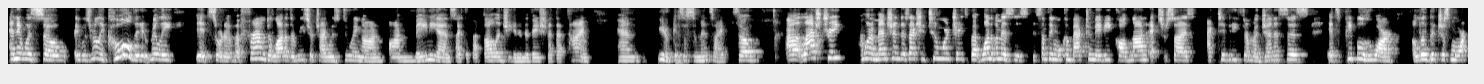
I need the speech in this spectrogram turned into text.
and it was so it was really cool that it really it sort of affirmed a lot of the research I was doing on on mania and psychopathology and innovation at that time, and you know gives us some insight. So, uh, last trait I want to mention there's actually two more traits, but one of them is, is, is something we'll come back to maybe called non-exercise activity thermogenesis. It's people who are a little bit just more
